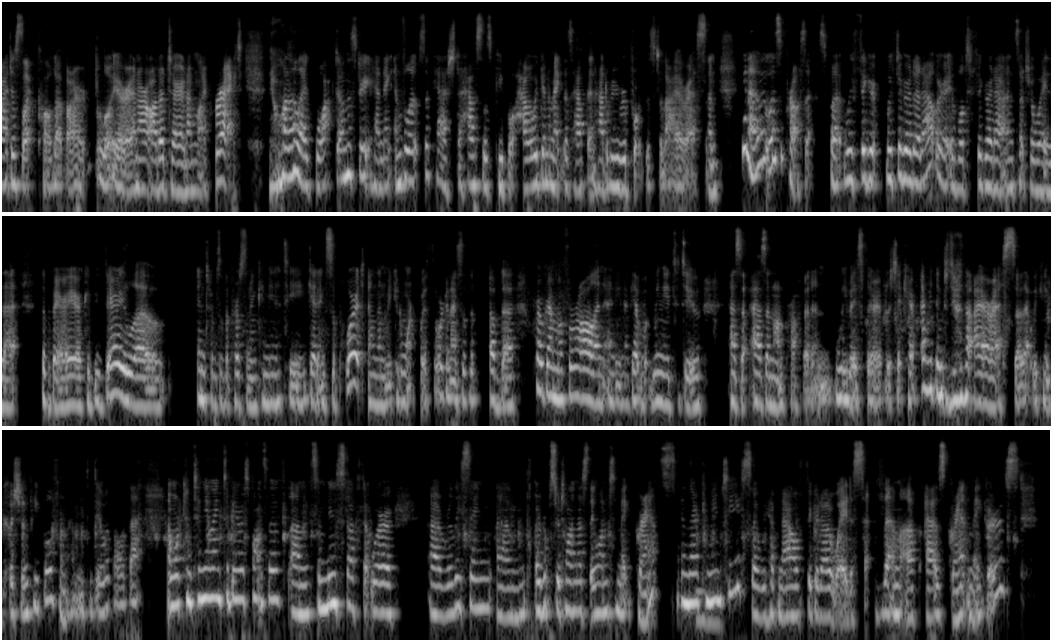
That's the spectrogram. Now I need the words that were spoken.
I just like called up our lawyer and our auditor and I'm like, right, they want to like walk down the street handing envelopes of cash to houseless people. How are we going to make this happen? How do we report this to the IRS? And you know, it was a process, but we figured we figured it out. We were able to figure it out in such a way that the barrier could be very low in terms of the person and community getting support and then we can work with organizers of the, of the program overall and, and you know get what we need to do as a, as a nonprofit. And we basically are able to take care of everything to do with the irs so that we can cushion people from having to deal with all of that. And we're continuing to be responsive. Um, some new stuff that we're uh, releasing um, our groups are telling us they wanted to make grants in their mm-hmm. community. So we have now figured out a way to set them up as grant makers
